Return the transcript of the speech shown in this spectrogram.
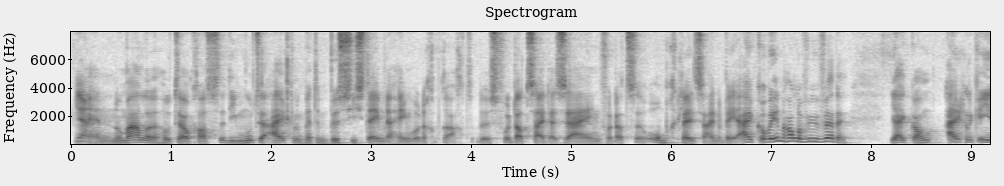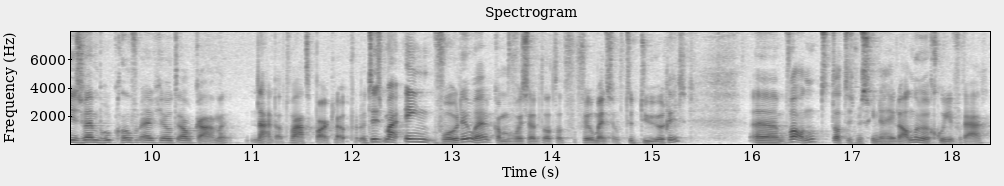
ja. En normale hotelgasten, die moeten eigenlijk met een bussysteem daarheen worden gebracht. Dus voordat zij daar zijn, voordat ze omgekleed zijn, dan ben je eigenlijk alweer een half uur verder. Jij kan eigenlijk in je zwembroek gewoon vanuit je hotelkamer naar dat waterpark lopen. Het is maar één voordeel. Hè. Ik kan me voorstellen dat dat voor veel mensen ook te duur is. Eh, want, dat is misschien een hele andere goede vraag.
